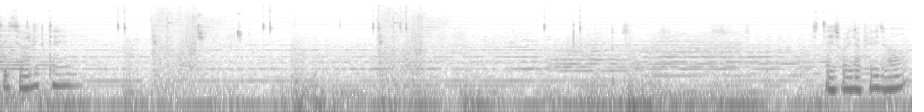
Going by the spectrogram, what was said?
ici sur le terrain. C'était devant.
